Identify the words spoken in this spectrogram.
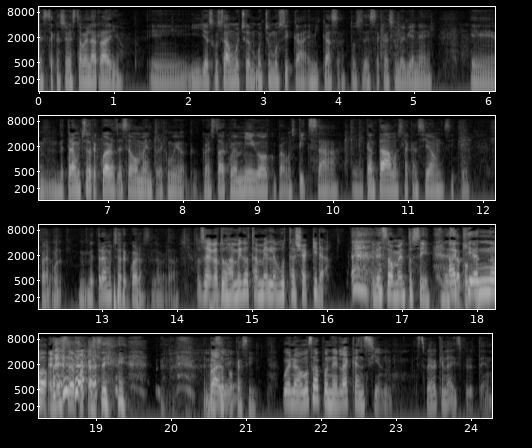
esta canción estaba en la radio. y yo escuchaba mucho, mucha música en mi casa. Entonces esta canción me viene, eh, me trae muchos recuerdos de ese momento, de cuando estaba con mi amigo, comprábamos pizza, eh, cantábamos la canción, así que bueno, un- me trae muchos recuerdos, la verdad. O sea que a tus amigos también les gusta Shakira. En ese momento sí. En esa ¿A época. quién no? En esa época sí. en Vale. esa época sí. Bueno, vamos a poner la canción. Espero que la disfruten.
